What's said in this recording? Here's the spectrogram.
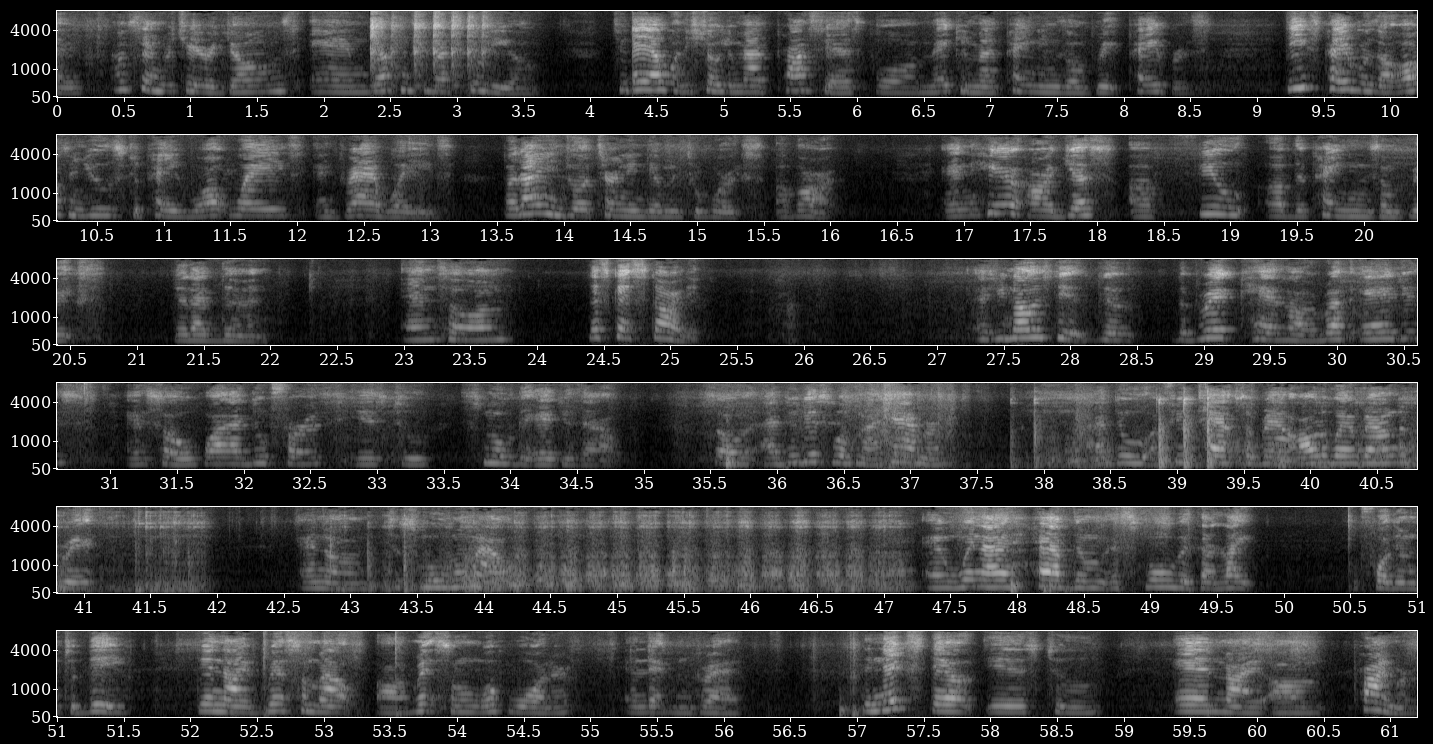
Hi, I'm Sandra Cherry Jones and welcome to my studio. Today I want to show you my process for making my paintings on brick pavers. These pavers are often used to pave walkways and driveways, but I enjoy turning them into works of art. And here are just a few of the paintings on bricks that I've done. And so um, let's get started. As you notice, the, the the brick has uh, rough edges and so what I do first is to smooth the edges out. So I do this with my hammer. I do a few taps around all the way around the brick and um, to smooth them out. And when I have them as smooth as I like for them to be, then I rinse them out, uh, rinse them with water and let them dry. The next step is to add my um, primer.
